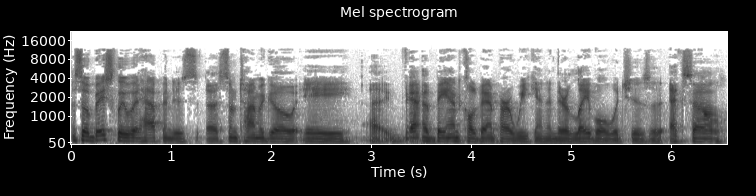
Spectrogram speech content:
So basically, what happened is uh, some time ago, a, a a band called Vampire Weekend and their label, which is uh, XL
